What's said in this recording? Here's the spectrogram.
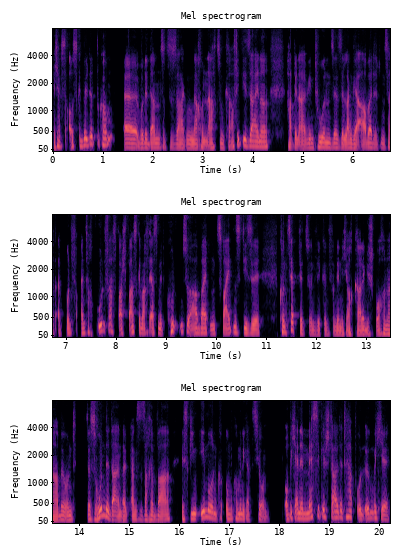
Ich habe es ausgebildet bekommen, äh, wurde dann sozusagen nach und nach zum Grafikdesigner, habe in Agenturen sehr, sehr lange gearbeitet und es hat einfach unfassbar Spaß gemacht, erst mit Kunden zu arbeiten und zweitens diese Konzepte zu entwickeln, von denen ich auch gerade gesprochen habe. Und das Runde da in der ganzen Sache war, es ging immer um, um Kommunikation ob ich eine Messe gestaltet habe und irgendwelche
